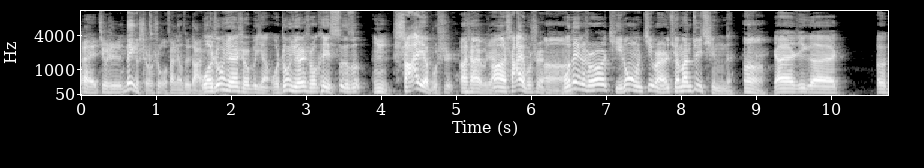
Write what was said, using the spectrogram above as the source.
哎，就是那个时候是我饭量最大的。我中学的时候不行，我中学的时候可以四个字，嗯啥也不是啊，啥也不是。啊，啥也不是。我那个时候体重基本上是全班最轻的。嗯然后，这个呃，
